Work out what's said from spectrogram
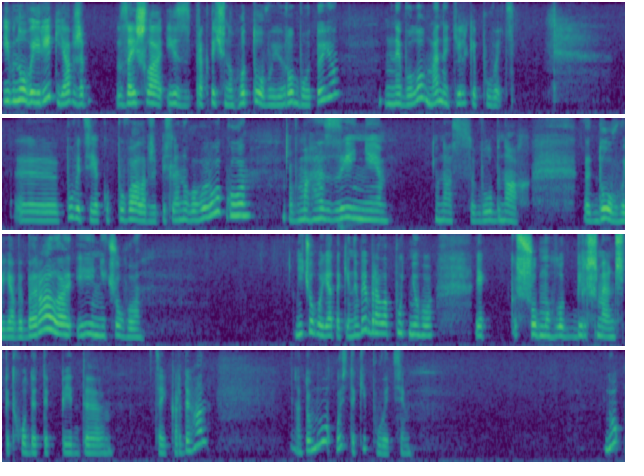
І в новий рік я вже зайшла із практично готовою роботою. Не було в мене тільки пувець. Е, Пувиці я купувала вже після Нового року. В магазині у нас в Лубнах довго я вибирала і нічого Нічого я таки не вибрала путнього, як, щоб могло більш-менш підходити під е, цей кардиган. А тому ось такі пувиці. Ну,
